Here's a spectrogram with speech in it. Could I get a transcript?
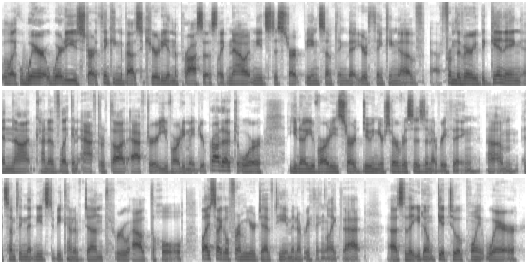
like where where do you start thinking about security in the process? Like now it needs to start being something that you're thinking of uh, from the very beginning and not kind of like an afterthought after you've already made your product or you know you've already started doing your services and everything. Um, it's something that needs to be kind of done throughout the whole life cycle from your dev team and everything like that uh, so that you don't get to a point where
